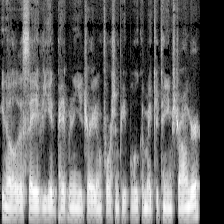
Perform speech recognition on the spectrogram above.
You know, let's say if you get Pippen and you trade him for some people who can make your team stronger,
